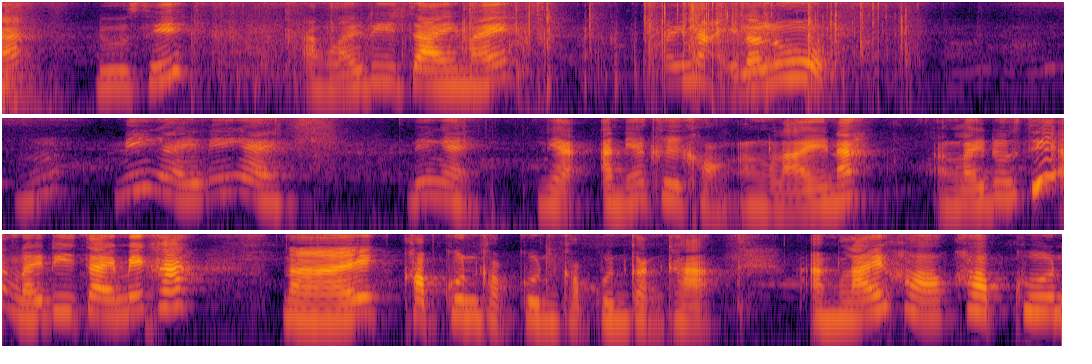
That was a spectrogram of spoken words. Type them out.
นะ ดูสิอังไลน์ดีใจไหมไปไหนแล้วลูกนี่ไงนี่ไง นี่ไง เนี่ยอันนี้คือของอังไลนะอังไลดูสิอังไลดีใจไหมคะไหนขอบคุณขอบคุณขอบคุณก่อนค่ะ อังไลขอขอบคุณ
